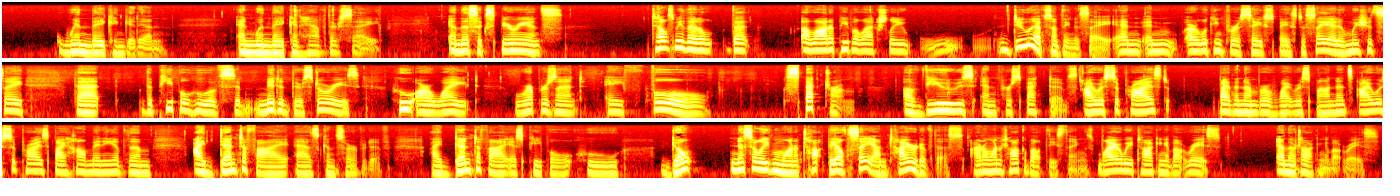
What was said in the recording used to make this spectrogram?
when they can get in and when they can have their say. And this experience tells me that that a lot of people actually do have something to say and, and are looking for a safe space to say it. And we should say that the people who have submitted their stories who are white represent a full spectrum of views and perspectives. I was surprised by the number of white respondents. I was surprised by how many of them identify as conservative, identify as people who don't necessarily even want to talk. They'll say, I'm tired of this. I don't want to talk about these things. Why are we talking about race? And they're talking about race.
